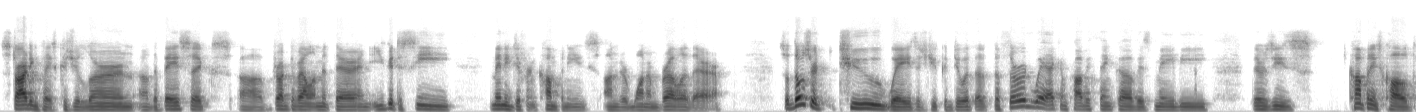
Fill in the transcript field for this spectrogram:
starting place because you learn uh, the basics of drug development there and you get to see many different companies under one umbrella there. So those are two ways that you can do it. The, the third way I can probably think of is maybe there's these companies called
